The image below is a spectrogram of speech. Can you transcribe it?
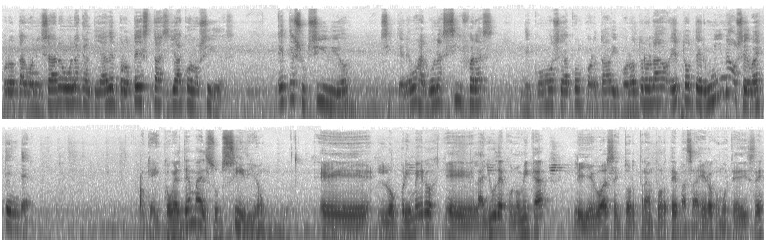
protagonizaron una cantidad de protestas ya conocidas. Este subsidio, si tenemos algunas cifras, de cómo se ha comportado y por otro lado, ¿esto termina o se va a extender? Ok, con el tema del subsidio, eh, lo primero es que la ayuda económica le llegó al sector transporte de pasajeros, como usted dice,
